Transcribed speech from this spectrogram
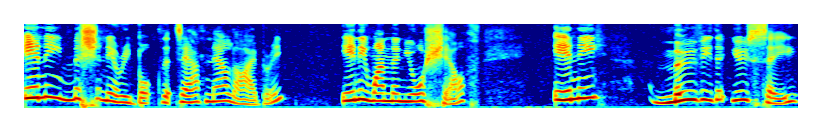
any missionary book that's out in our library, anyone in your shelf, any movie that you see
